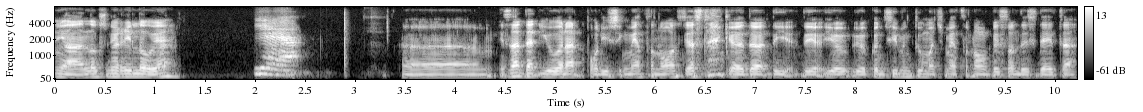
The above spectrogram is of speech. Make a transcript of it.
yeah, it looks very low. Yeah. Yeah. Um, it's not that you are not producing methanol. It's just like uh, the the the you're, you're consuming too much methanol based on this data.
